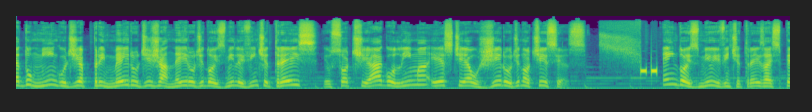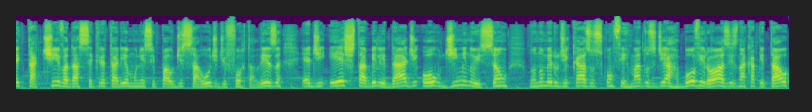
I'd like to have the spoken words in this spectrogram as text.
é domingo, dia 1 de janeiro de 2023. Eu sou Tiago Lima, este é o Giro de Notícias. Em 2023, a expectativa da Secretaria Municipal de Saúde de Fortaleza é de estabilidade ou diminuição no número de casos confirmados de arboviroses na capital,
